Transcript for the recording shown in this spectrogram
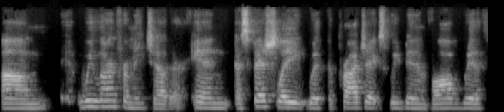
Um, we learn from each other and especially with the projects we've been involved with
